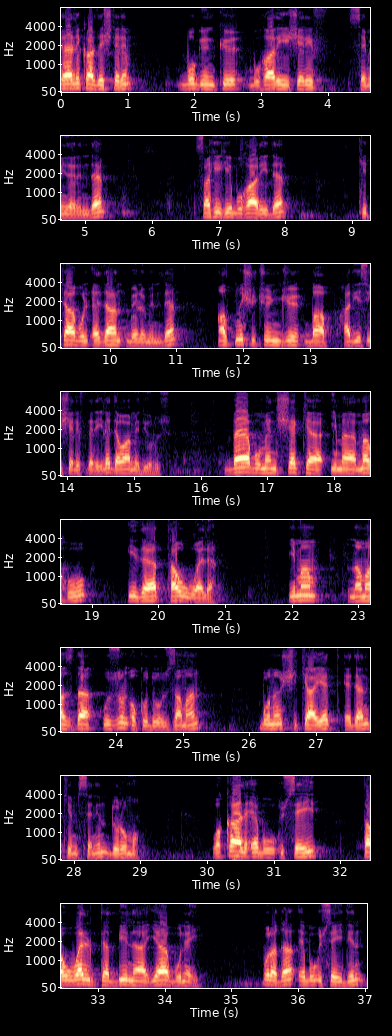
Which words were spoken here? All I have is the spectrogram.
Değerli kardeşlerim, bugünkü Buhari Şerif seminerinde Sahih-i Buhari'de Kitabul Ezan bölümünde 63. bab hadisi şerifleriyle devam ediyoruz. Babu men şekka imamehu iza tavvele. İmam namazda uzun okuduğu zaman bunu şikayet eden kimsenin durumu. Ve kâle Ebu Üseyd tavvelte bina ya buney. Burada Ebu Üseyd'in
